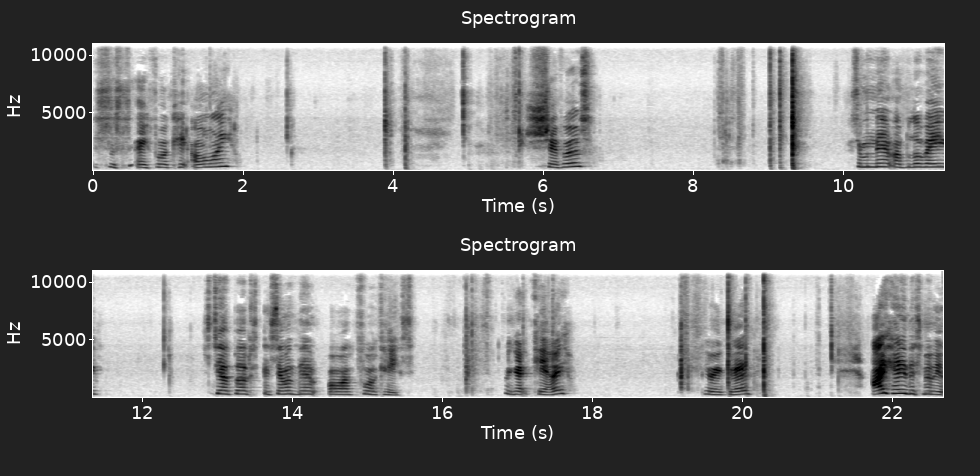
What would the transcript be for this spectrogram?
This is a 4K only. Shivers. Some of them are Blu-ray Steelbooks and some of them are 4Ks. We got Carrie. Very good. I hated this movie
